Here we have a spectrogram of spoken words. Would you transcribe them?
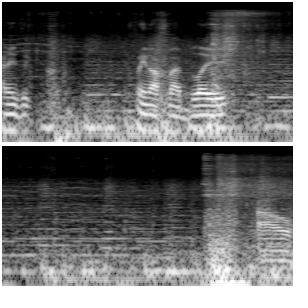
I need to clean off my blade. Ow.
